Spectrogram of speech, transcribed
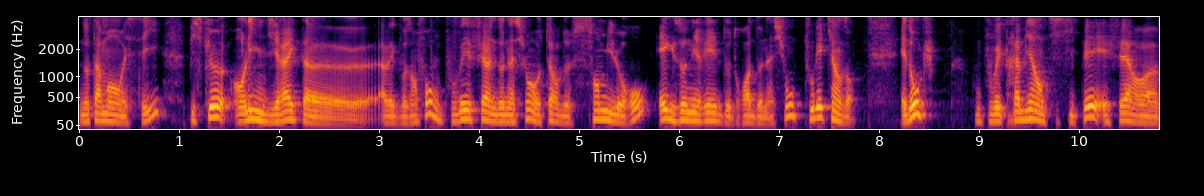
notamment en SCI, puisque en ligne directe euh, avec vos enfants, vous pouvez faire une donation à hauteur de 100 000 euros, exonéré de droits de donation tous les 15 ans. Et donc, vous pouvez très bien anticiper et faire euh,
